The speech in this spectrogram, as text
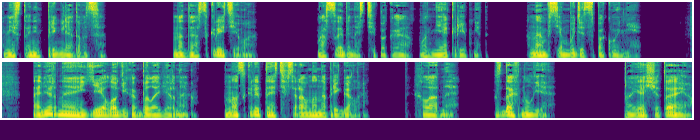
Не станет приглядываться. Надо скрыть его. Особенности, пока он не окрепнет. Нам всем будет спокойнее. Наверное, ей логика была верна но скрытность все равно напрягала. Ладно, вздохнул я. Но я считаю,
